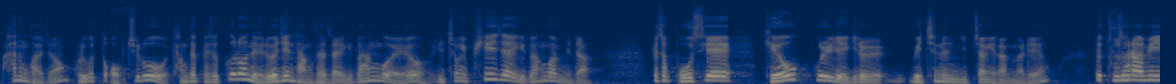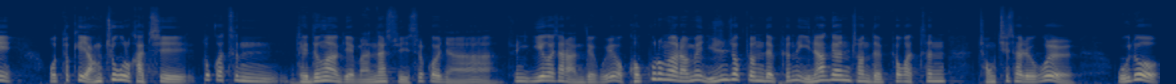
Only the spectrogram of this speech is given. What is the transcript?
하는 과정, 그리고 또 억지로 당대표에서 끌어내려진 당사자이기도 한 거예요. 일종의 피해자이기도 한 겁니다. 그래서 보수의 개혁을 얘기를 외치는 입장이란 말이에요. 근데 두 사람이 어떻게 양쪽으로 같이 똑같은 대등하게 만날 수 있을 거냐 저는 이해가 잘 안 되고요. 거꾸로 말하면 이준석 전 대표는 이낙연 전 대표 같은 정치 세력을 오히려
